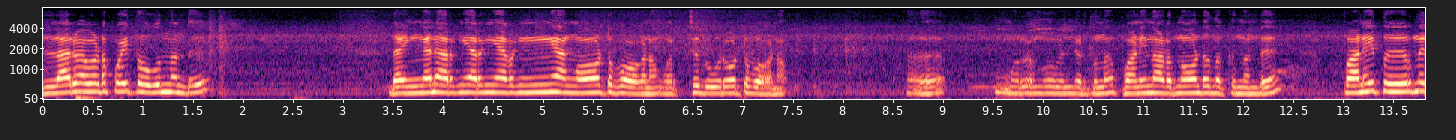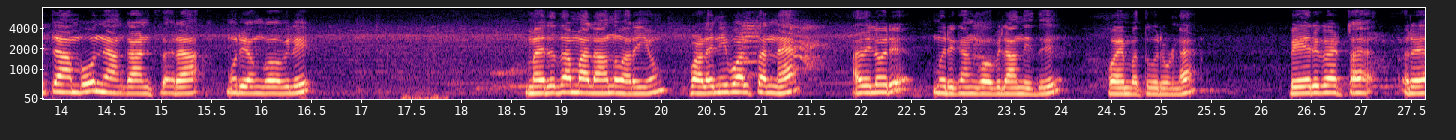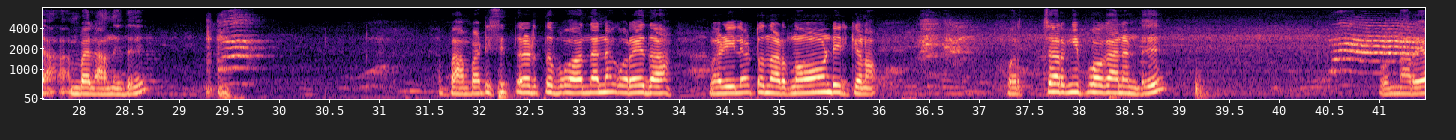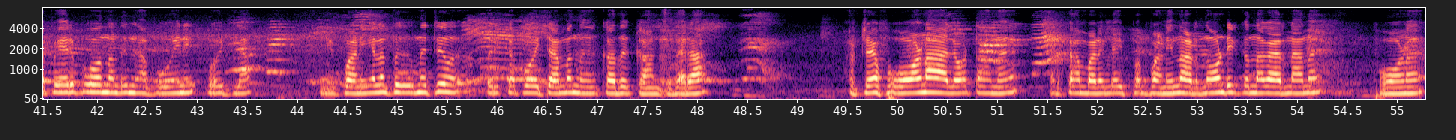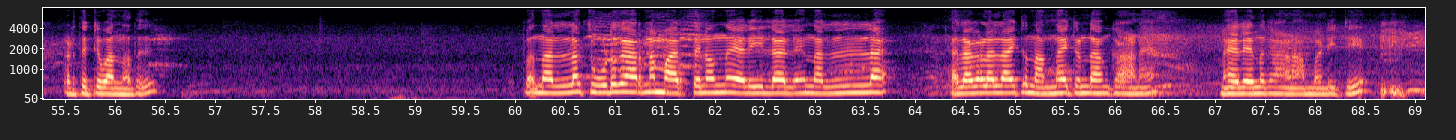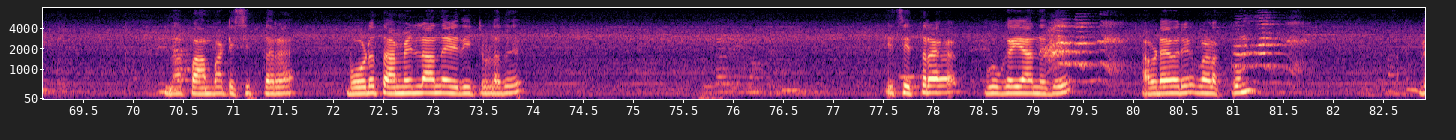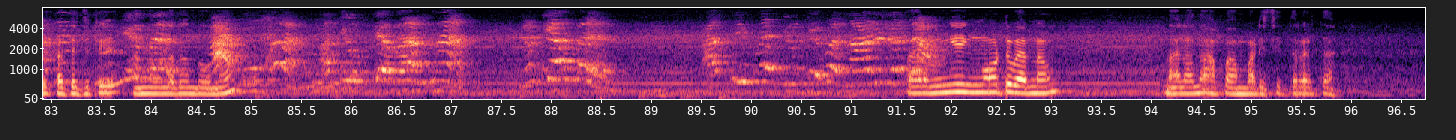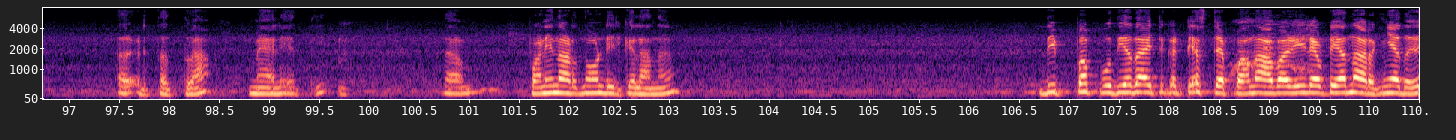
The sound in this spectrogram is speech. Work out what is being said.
എല്ലാവരും അവിടെ പോയി തോന്നുന്നുണ്ട്. ഇതാ ഇങ്ങനെ ഇറങ്ങി ഇറങ്ങി ഇറങ്ങി അങ്ങോട്ട് പോകണം. കുറച്ച് ദൂരോട്ട് പോകണം. മുരുകൻ കോവിലിന്റെ അടുത്തുനിന്ന് പണി നടന്നുകൊണ്ട് നിൽക്കുന്നുണ്ട്. പണി തീർന്നിട്ടാകുമ്പോൾ ഞാൻ കാണിച്ചു തരാം മുരുകൻ കോവിൽ മരുതമല എന്ന് പറയും. പളനി പോലെ തന്നെ അതിലൊരു മുരുകൻ കോവിലാണിത് കോയമ്പത്തൂരുള്ള. പേരുകേട്ട ഒരു അമ്പലമാണിത് പാമ്പാട്ടി ചിത്രടുത്ത് പോകാൻ തന്നെ കുറേ ഇതാ വഴിയിലോട്ട് നടന്നുകൊണ്ടിരിക്കണം കുറച്ചിറങ്ങി പോകാനുണ്ട്. ഒന്നറിയ പേര് പോകുന്നുണ്ട്. ഞാൻ പോയിന് പോയിട്ടില്ല. ഇനി പണിയെല്ലാം തീർന്നിട്ട് ഒരിക്കൽ പോയിട്ടാകുമ്പോൾ നിങ്ങൾക്കത് കാണിച്ചു തരാം. പക്ഷേ ഫോൺ അലോട്ടാണ്. എടുക്കാൻ പാടില്ല. ഇപ്പം പണി നടന്നുകൊണ്ടിരിക്കുന്ന കാരണമാണ് ഫോണ് എടുത്തിട്ട് വന്നത്. ഇപ്പം നല്ല ചൂട് കാരണം മരത്തിനൊന്നും ഇലയില്ല. അല്ലെങ്കിൽ നല്ല ഇലകളെല്ലാമായിട്ട് നന്നായിട്ടുണ്ടാകും കാണാൻ. മേലേന്ന് കാണാൻ വേണ്ടിയിട്ട്. എന്നാൽ പാമ്പാട്ടി ചിത്തറ ബോർഡ് തമിഴിലാണ് എഴുതിയിട്ടുള്ളത്. ഈ ചിത്ര ഗുഹയാണിത്. അവിടെ ഒരു വിളക്കും ഇത് കത്തിച്ചിട്ട് അന്നുള്ളതെന്ന് തോന്നുന്നു. ഇറങ്ങി ഇങ്ങോട്ട് വരണം. എന്നാലാണ് ആ പാമ്പാടി ചിത്ര എടുത്ത എടുത്തെത്തുക. മേലെ എത്തി പണി നടന്നുകൊണ്ടിരിക്കലാന്ന്. ഇതിപ്പം പുതിയതായിട്ട് കെട്ടിയ സ്റ്റെപ്പാണ് ആ വഴിയിലെവിടെയാണ് ഇറങ്ങിയത്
